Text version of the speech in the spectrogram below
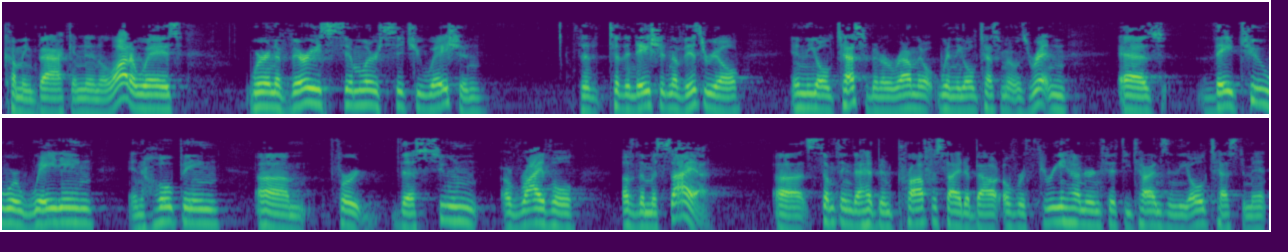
coming back. And in a lot of ways, we're in a very similar situation to, to the nation of Israel in the Old Testament or around the, when the Old Testament was written as they too were waiting and hoping um, for the soon arrival of the Messiah. Uh, something that had been prophesied about over 350 times in the Old Testament.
